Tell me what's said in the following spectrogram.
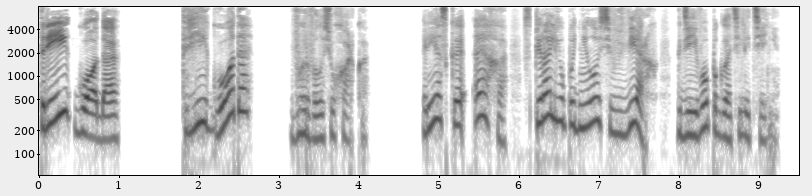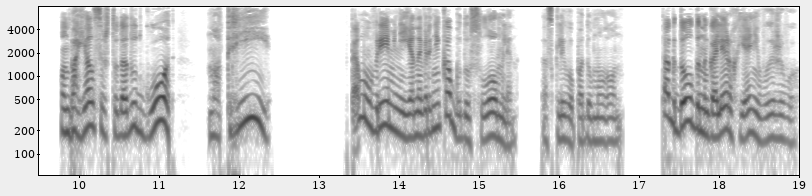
Три года. Три года? Вырвалось у Харка. Резкое эхо спиралью поднялось вверх, где его поглотили тени. Он боялся, что дадут год, но три... К тому времени я наверняка буду сломлен, — тоскливо подумал он. Так долго на галерах я не выживу.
